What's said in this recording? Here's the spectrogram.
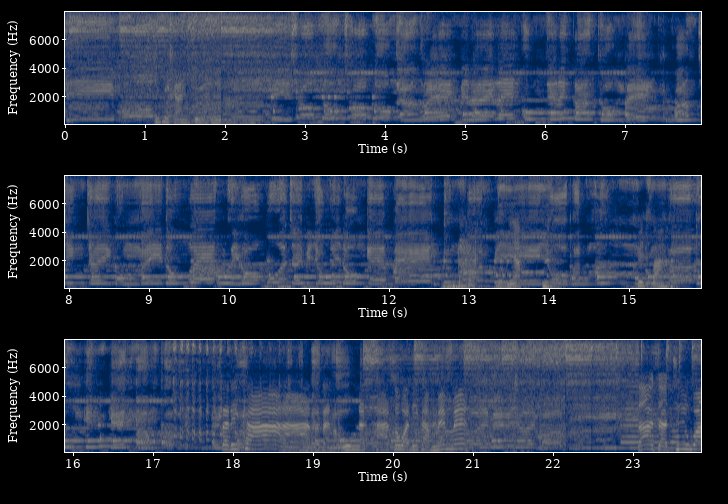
พี่มองวิธีการกินตัวอย่างพี่ชอบน้องชอบน้องอย่างแรงไม่ได้แรงคงแค่แรงกลางทองแดงความจริงใจคงไม่ต้องแรงสิหอมหัวใจไปยกให้น้องแก้มแดงถึงตอนเดี๋ยวเนี้ย โยพัดลุง ปิดปากสวัสดีค่ะตั้งแต่น้องอุ้มนะคะ สวัสดีค่ะแม่แม่แม่ยายว่าเบื่อถ้าจะชื่อว่า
